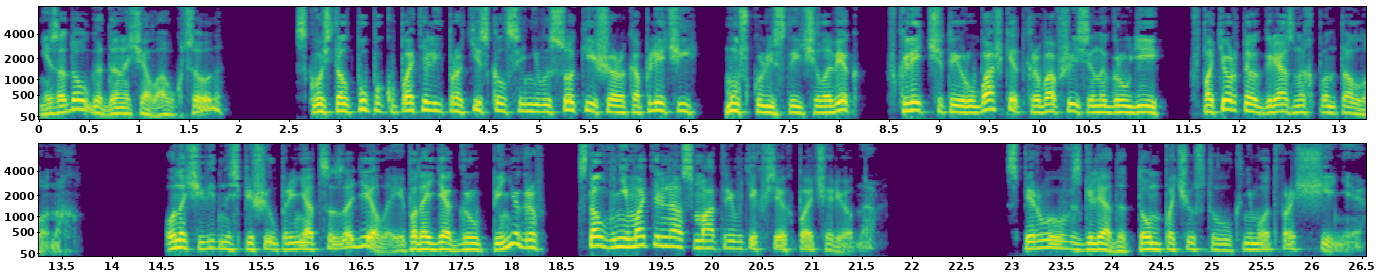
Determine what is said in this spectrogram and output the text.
Незадолго до начала аукциона сквозь толпу покупателей протискался невысокий, широкоплечий, мускулистый человек в клетчатой рубашке, открывавшейся на груди, в потертых грязных панталонах. Он, очевидно, спешил приняться за дело и, подойдя к группе негров, стал внимательно осматривать их всех поочередно. С первого взгляда Том почувствовал к нему отвращение,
